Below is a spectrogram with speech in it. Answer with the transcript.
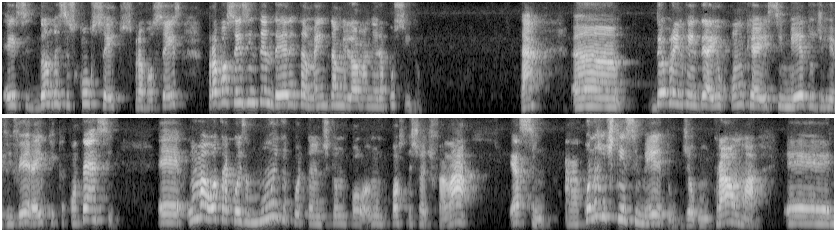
esse, dando esses conceitos para vocês, para vocês entenderem também da melhor maneira possível. Tá? Uh, deu para entender aí como que é esse medo de reviver aí, o que, que acontece? É, uma outra coisa muito importante que eu não, posso deixar de falar é assim, a, quando a gente tem esse medo de algum trauma, é,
